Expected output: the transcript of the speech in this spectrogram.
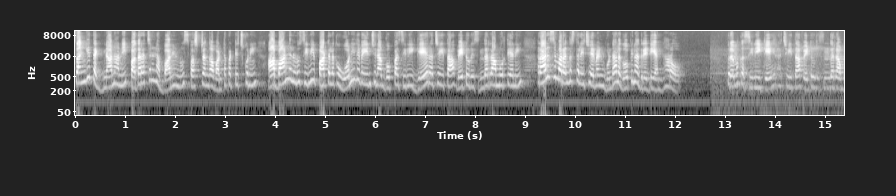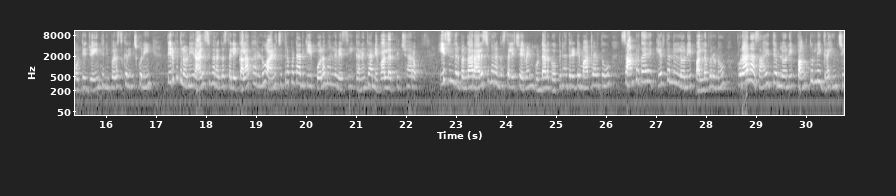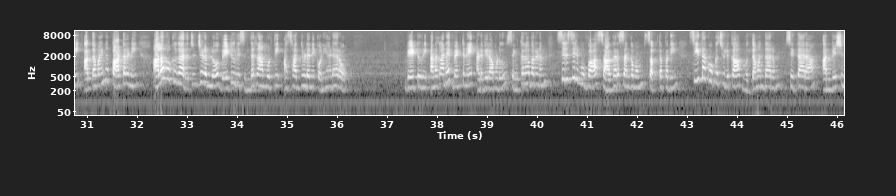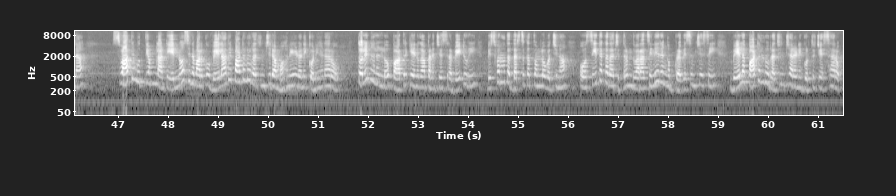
సంగీత జ్ఞానాన్ని పదరచనల బాణ్యను స్పష్టంగా వంట పట్టించుకుని ఆ బాణలను సినీ పాటలకు ఓనీలు వేయించిన గొప్ప సినీ గేయ రచయిత వేటూరి సుందర్రామూర్తి అని రాయలసీమ రంగస్థలి చైర్మన్ గుండాల గోపీనాథ్ రెడ్డి అన్నారు. ప్రముఖ సినీ గేయ రచయిత వేటూరి సుందర్రామూర్తి జయంతిని పురస్కరించుకుని తిరుపతిలోని రాయలసీమ రంగస్థలి కళాకారులు ఆయన చిత్రపటానికి పూలమాలలు వేసి ఘనంగా నివాళులర్పించారు. ఈ సందర్భంగా రాయలసీమ రంగస్థలి చైర్మన్ గుండాల గోపీనాథ్ రెడ్డి మాట్లాడుతూ సాంప్రదాయ కీర్తనల్లోని పల్లవులను పురాణ సాహిత్యంలోని పంక్తుల్ని గ్రహించి అందమైన పాటలని అలవోకగా రచించడంలో వేటూరి సుందర్రామూర్తి అసాధ్యుడని కొనియాడారు. వేటూరి అనగానే వెంటనే అడవిరాముడు శంకరాభరణం సిరిసిరి మువ్వ సాగర సంగమం సప్తపది సీతాకోకచులుక ముద్దమందారం సితార అన్వేషణ స్వాతిముత్యం లాంటి ఎన్నో సినిమాలకు వేలాది పాటలు రచించిన మహనీయుడని కొనియాడారు. తొలి నెలల్లో పాత్రికేయునుగా పనిచేసిన వేటూరి విశ్వనాథ దర్శకత్వంలో వచ్చిన ఓ సీత కథ చిత్రం ద్వారా సినీ రంగం ప్రవేశం చేసి వేల పాటలను రచించారని గుర్తు చేశారు.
